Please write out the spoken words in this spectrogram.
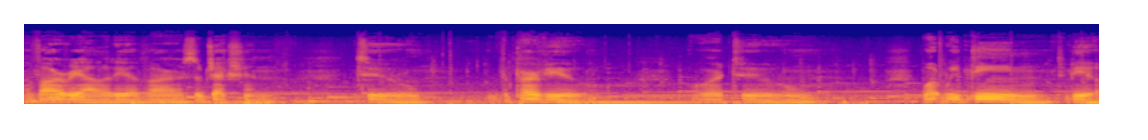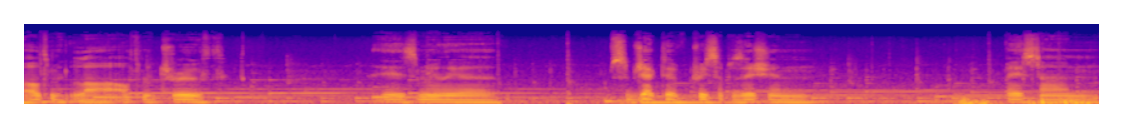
of our reality, of our subjection to the purview or to what we deem to be ultimate law, ultimate truth, is merely a subjective presupposition based on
